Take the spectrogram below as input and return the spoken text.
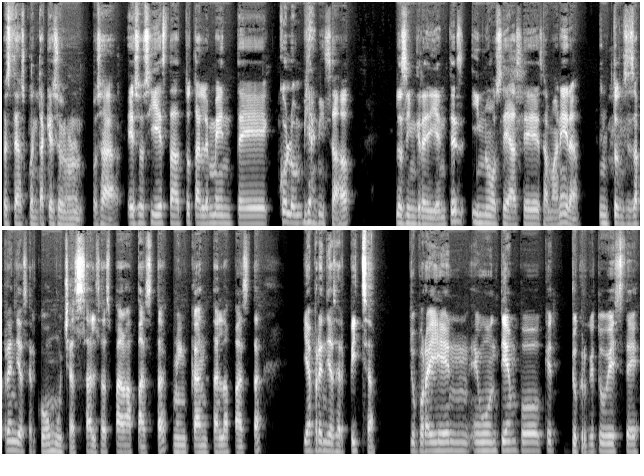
pues te das cuenta que eso, no- o sea, eso sí está totalmente colombianizado, los ingredientes, y no se hace de esa manera. Entonces aprendí a hacer como muchas salsas para pasta, me encanta la pasta, y aprendí a hacer pizza. Yo por ahí en, un tiempo que yo creo que tuviste,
